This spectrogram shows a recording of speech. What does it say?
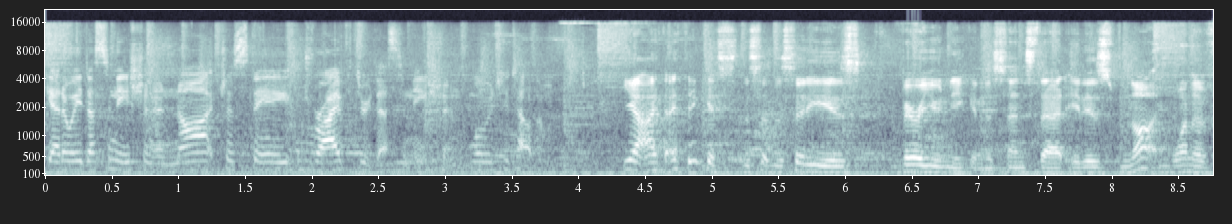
getaway destination and not just a drive-through destination, what would you tell them? Yeah, I, I think it's the, the city is very unique in the sense that it is not one of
